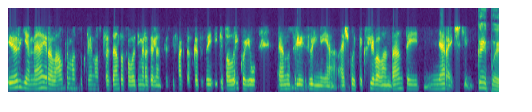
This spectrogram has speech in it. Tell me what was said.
ir jame yra laukiamas Ukrainos prezidentas Vladimiras Zelenskis. Tai faktas, kad jisai iki to laiko jau e, nusileis Vilniuje. Aišku, tiksli valanda, tai nėra aiškiai. Kaip e,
